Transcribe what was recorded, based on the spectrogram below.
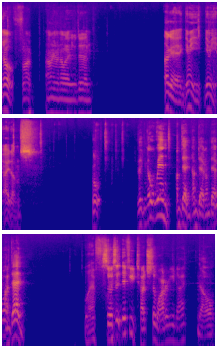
Oh fuck! I don't even know what I just did. Okay, give me, give me items. like no wind. I'm dead. I'm dead. I'm dead. I'm dead. Do I have So is it if you touch the water you die? No,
